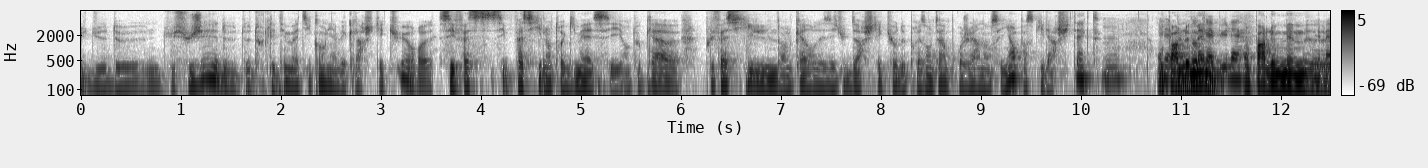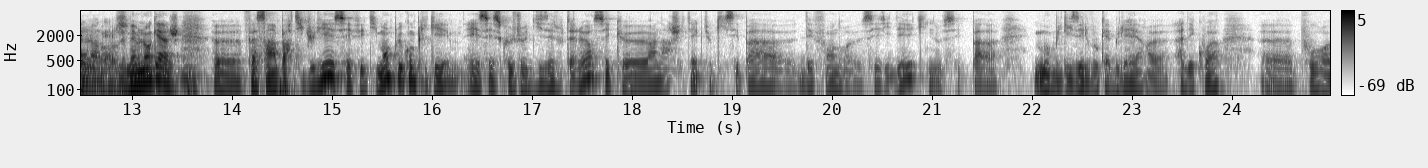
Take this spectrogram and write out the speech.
du, du sujet, de, toutes les thématiques en lien avec l'architecture. C'est facile, entre guillemets, c'est en tout cas euh, plus facile dans le cadre des études d'architecture de présenter un projet à un enseignant parce qu'il est architecte. Mmh. On, parle le même, on parle le même, le même langage. Le même langage. Mmh. Euh, face à un particulier, c'est effectivement plus compliqué. Et c'est ce que je disais tout à l'heure, c'est qu'un architecte qui ne sait pas euh, défendre ses idées, qui ne sait pas mobiliser le vocabulaire adéquat pour,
